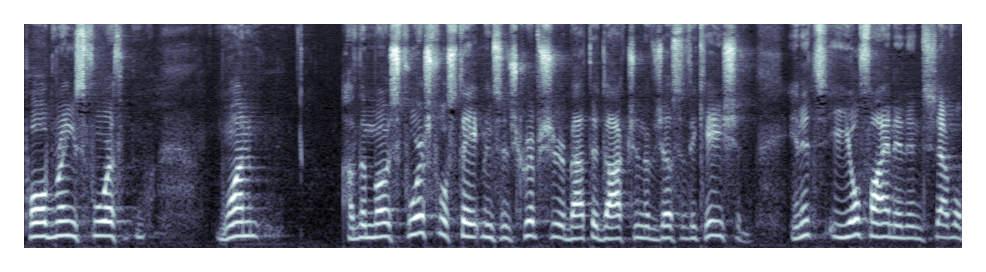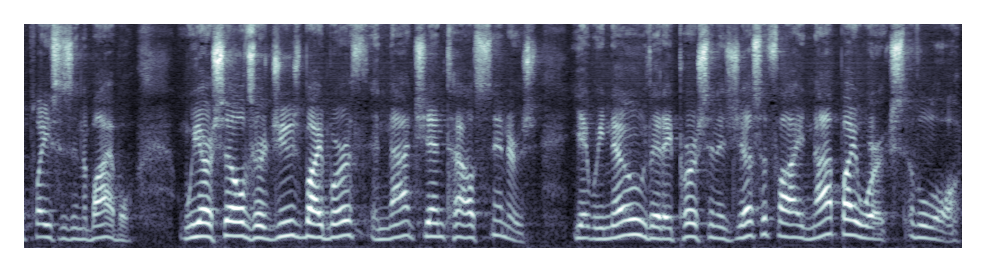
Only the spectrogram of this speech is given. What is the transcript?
Paul brings forth one of the most forceful statements in Scripture about the doctrine of justification. And it's, you'll find it in several places in the Bible. We ourselves are Jews by birth and not Gentile sinners. Yet we know that a person is justified not by works of the law,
